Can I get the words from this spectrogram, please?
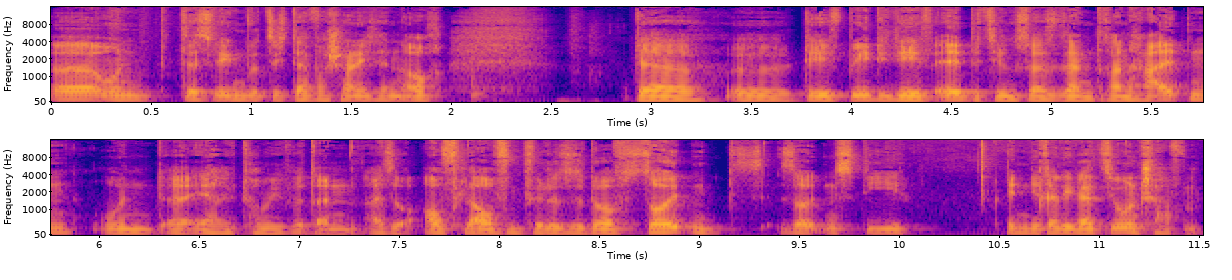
äh, und deswegen wird sich da wahrscheinlich dann auch der äh, DFB, die DFL beziehungsweise dann dran halten und äh, Erik Tommy wird dann also auflaufen für Düsseldorf, sollten sollten es die in die Relegation schaffen.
